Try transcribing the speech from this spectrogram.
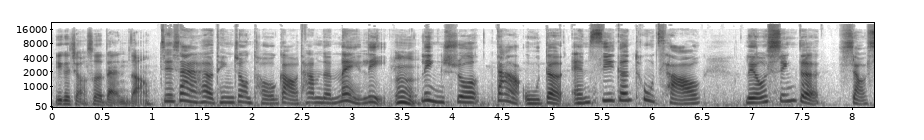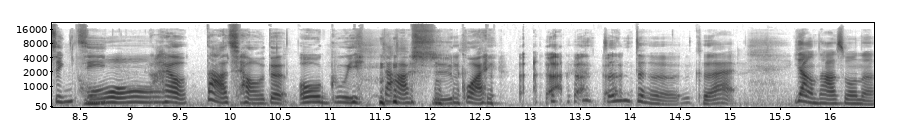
一个角色担当。接下来还有听众投稿他们的魅力，嗯，另说大吴的 MC 跟吐槽，流星的小心机，哦，还有大乔的 g u 大石怪，真的可爱。让他说呢，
